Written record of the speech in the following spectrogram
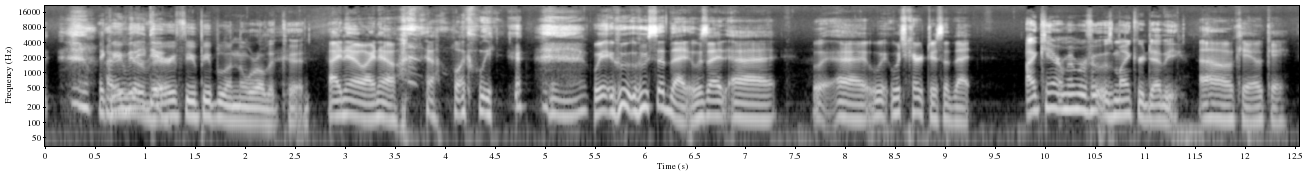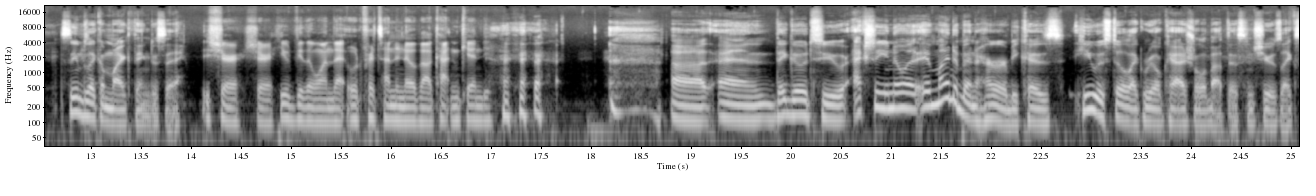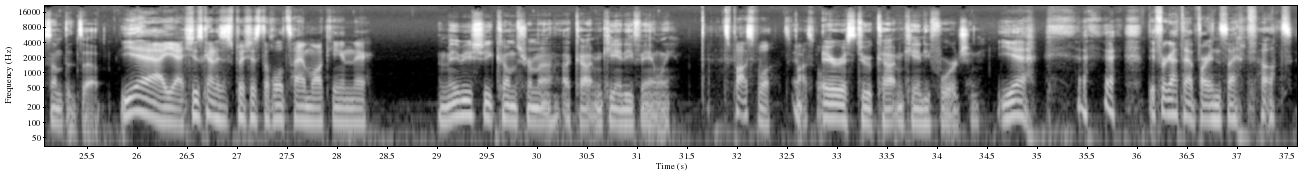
like I think maybe there are very few people in the world that could I know, I know. Luckily, wait, who who said that? Was that uh, uh, which character said that? I can't remember if it was mike or debbie Oh, okay, okay. seems like a mike thing to say Sure, sure. He would be the one that would pretend to know about cotton candy. uh, and they go to actually you know what it might have been her because he was still like real casual about this and she was like something's up yeah, yeah. She was kind of suspicious the whole time walking in there. maybe she comes from a, a cotton candy family It's possible. It's possible. heiress to a cotton candy fortune Yeah. they forgot that part in Seinfeld.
